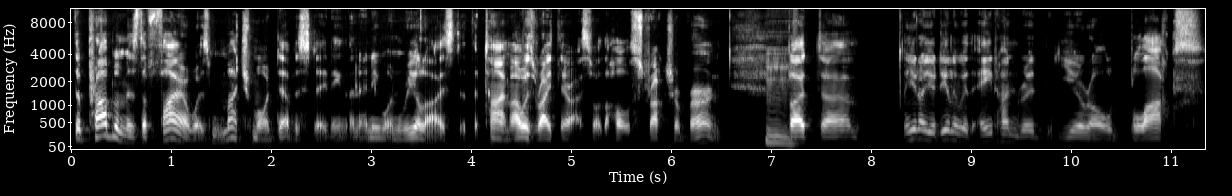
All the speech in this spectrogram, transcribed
The problem is the fire was much more devastating than anyone realized at the time. I was right there. I saw the whole structure burn. Mm. But um, you know, you're dealing with 800 year old blocks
